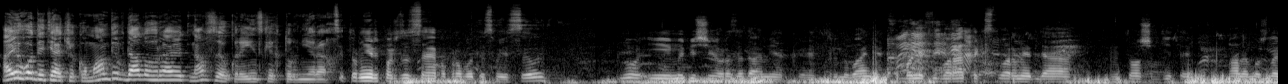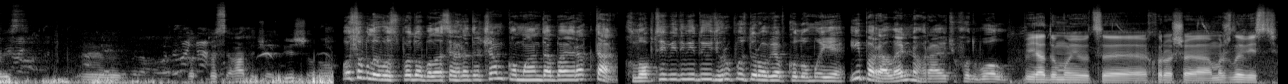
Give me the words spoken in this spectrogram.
а його дитячі команди вдало грають на всеукраїнських турнірах. Цей турнір, перш за все, попробувати свої сили. Ну і ми більше його розглядаємо як е, тренування. Футбольний «Варатик» створений для того, щоб діти мали можливість е, досягати чогось більшого. Особливо сподобалася глядачам команда Байрактар. Хлопці відвідують групу здоров'я в Коломиї і паралельно грають у футбол. Я думаю, це хороша можливість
